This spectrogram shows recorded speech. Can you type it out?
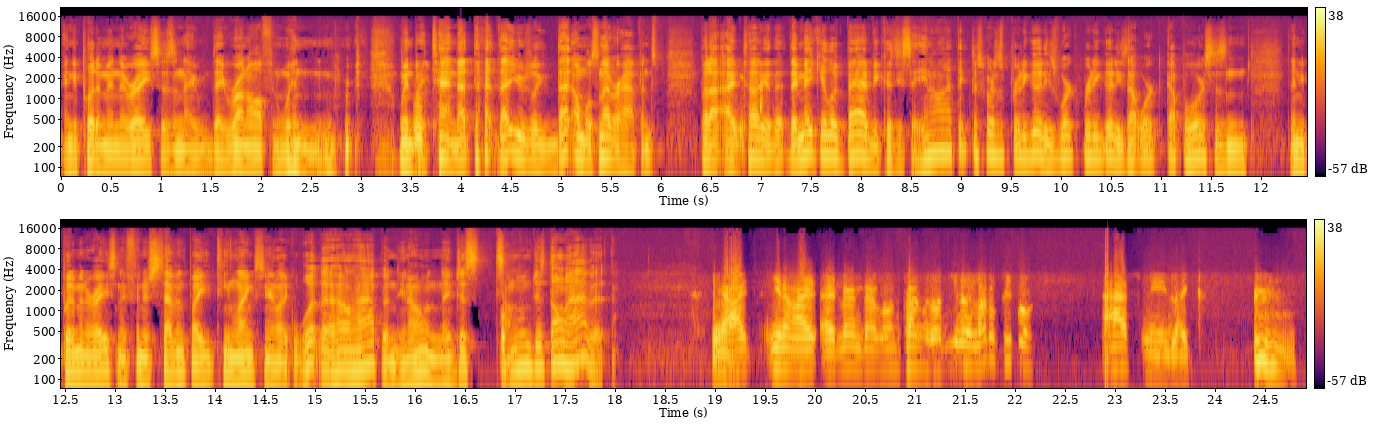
and you put them in the races and they, they run off and win win by ten. That, that that usually that almost never happens. But I, I tell you that they make you look bad because you say, you know, I think this horse is pretty good. He's worked pretty good. He's outworked a couple horses, and then you put him in a race and they finish seventh by eighteen lengths, and you're like, what the hell happened? You know, and they just some of them just don't have it. Yeah, I you know I I learned that a long time ago. You know, a lot of people ask me like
